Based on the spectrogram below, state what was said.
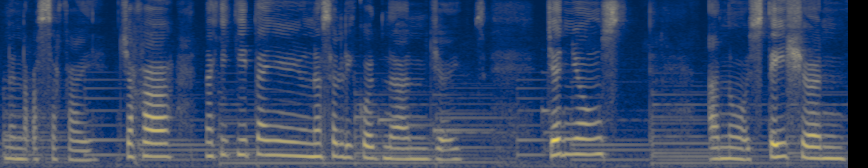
na nakasakay. Tsaka nakikita niyo yung nasa likod na ano dyan. Dyan yung ano, station.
